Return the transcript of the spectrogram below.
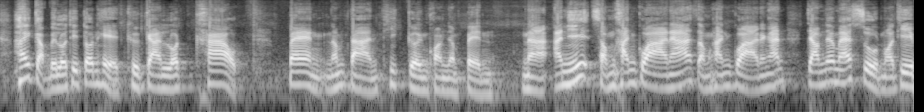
ๆ ให้กลับไปลดที่ต้นเหตุ คือการลดข้าว แป้งน้ำตาลที่เกินความจำเป็น นะอันนี้สำคัญกว่านะสำคัญกว่าดังนั้นจำได้ไหมสูตรหมอทีม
